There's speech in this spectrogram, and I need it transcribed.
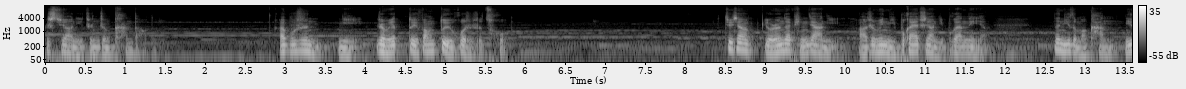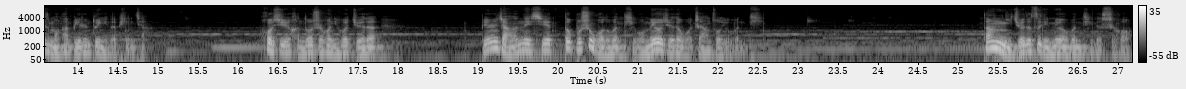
是需要你真正看到的。而不是你认为对方对或者是错，就像有人在评价你啊，认为你不该这样，你不该那样，那你怎么看呢？你怎么看别人对你的评价？或许很多时候你会觉得，别人讲的那些都不是我的问题，我没有觉得我这样做有问题。当你觉得自己没有问题的时候，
